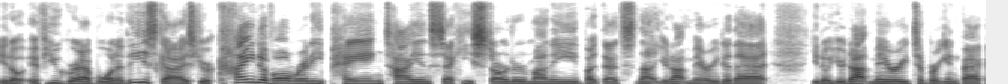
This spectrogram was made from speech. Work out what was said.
You know, if you grab one of these guys, you're kind of already paying Ty Nsekhe starter money, but that's not you're not married to that. You know, you're not married to bringing back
